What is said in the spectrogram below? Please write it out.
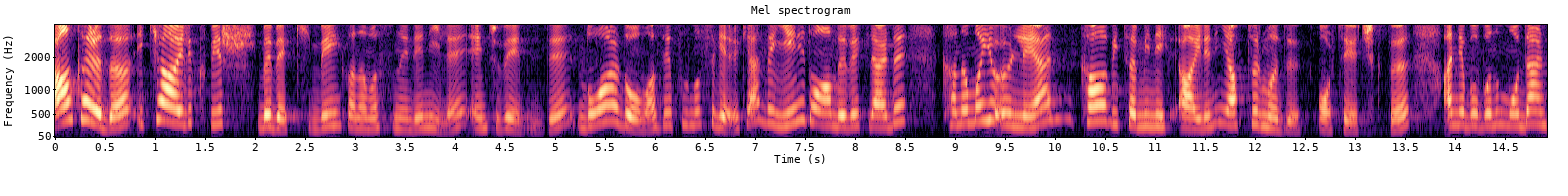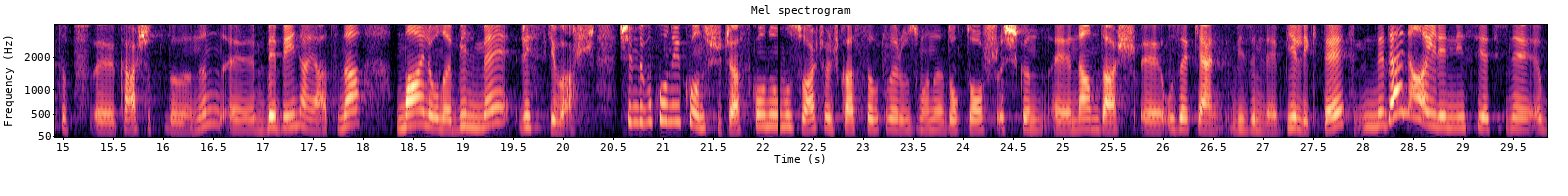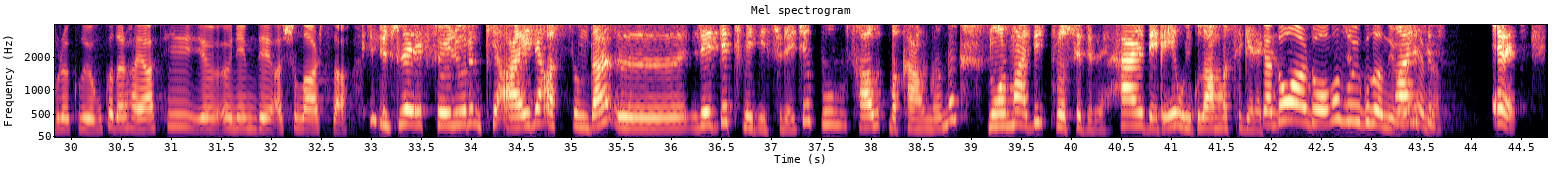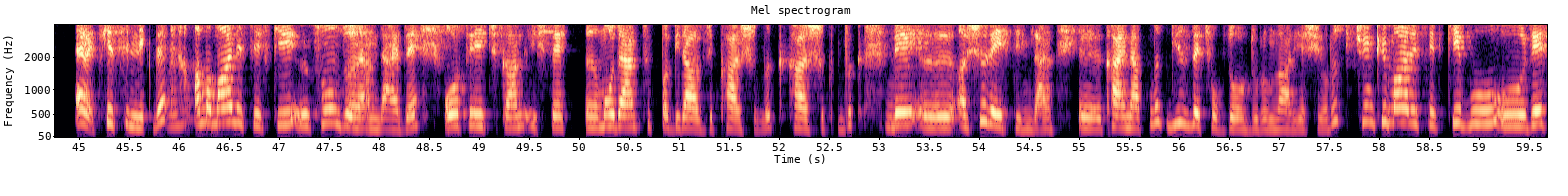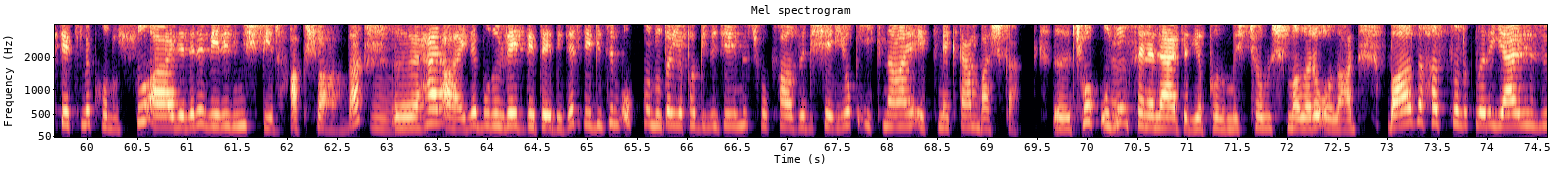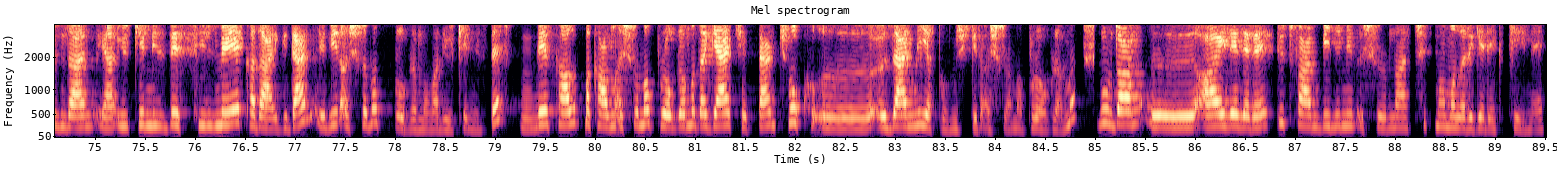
Ankara'da 2 aylık bir bebek beyin kanaması nedeniyle entübe edildi. Doğar doğmaz yapılması gereken ve yeni doğan bebeklerde kanamayı önleyen K vitamini ailenin yaptırmadığı ortaya çıktı. Anne babanın modern tıp e, karşıtlığının e, bebeğin hayatına mal olabilme riski var. Şimdi bu konuyu konuşacağız. Konuğumuz var çocuk hastalıkları uzmanı Doktor Işkın e, Namdar Uzeken bizimle birlikte. Neden ailenin inisiyatifine bırakılıyor bu kadar hayati önemde aşılarsa? Üzülerek söylüyorum ki aile aslında reddetmediği sürece bu Sağlık Bakanlığı'nın normal bir prosedürü. Her bebeğe uygulanması gereken. Yani doğar doğmaz uygulanıyor öyle mi? Maalesef evet. Evet kesinlikle Hı hı. ama maalesef ki e, son dönemlerde ortaya çıkan işte modern tıbba birazcık karşılık, karşılıklık Hı. ve e, aşı reddinden e, kaynaklı biz de çok zor durumlar yaşıyoruz. Çünkü maalesef ki bu e, reddetme konusu ailelere verilmiş bir hak şu anda. Hı. E, Her aile bunu reddedebilir ve bizim o konuda yapabileceğimiz çok fazla bir şey yok ikna etmekten başka. E, Çok uzun Evet. senelerdir yapılmış çalışmaları olan bazı hastalıkları yeryüzünden yani ülkemizde silmeye kadar giden e, bir aşılama programı var ülkemizde Hı. ve Sağlık Bakanlığı aşılama programı da gerçekten çok e, özenli yapılmış bir aşılama programı. Buradan e, ailelere lütfen bilimin ışığından çıkmamaları gerektiğini,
